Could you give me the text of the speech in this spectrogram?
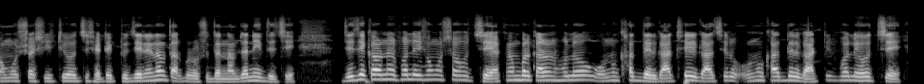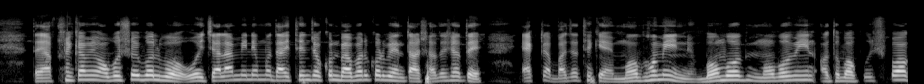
সমস্যা সৃষ্টি হচ্ছে সেটা একটু জেনে নাও, তারপর ওষুধের নাম জানিয়ে দিচ্ছি। যে যে কারণের ফলে এই সমস্যা হচ্ছে, এক নম্বর কারণ হলো অনুখাদ্যের, গাছের গাছের অনুখাদ্যের ঘাটতির ফলে হচ্ছে। তাই আপনাকে আমি অবশ্যই বলব, ওই চ্যালামিন এবং যখন ব্যবহার করবেন, তার সাথে সাথে একটা বাজার থেকে মোভমিন মোভমিন অথবা পুষ্পক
